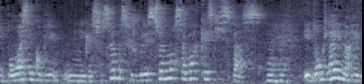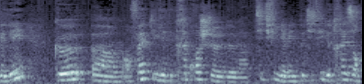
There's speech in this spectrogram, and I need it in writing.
Et pour moi, c'est une communication simple parce que je voulais seulement savoir qu'est-ce qui se passe. Mhm. Et donc là, il m'a révélé que, euh, en fait, il était très proche de, de la petite fille. Il y avait une petite fille de 13 ans.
